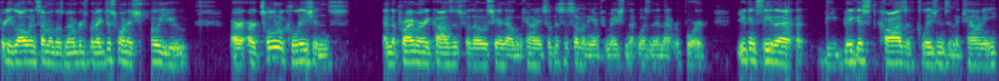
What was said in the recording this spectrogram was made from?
pretty low in some of those numbers, but I just want to show you our, our total collisions and the primary causes for those here in Elgin County. So this is some of the information that wasn't in that report. You can see that the biggest cause of collisions in the county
